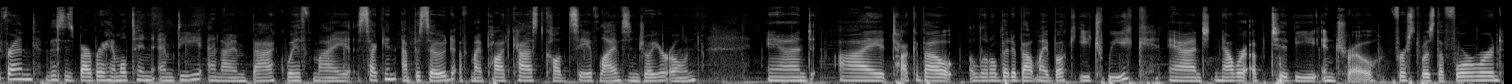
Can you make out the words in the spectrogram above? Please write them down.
friend, this is Barbara Hamilton, MD, and I'm back with my second episode of my podcast called Save Lives, Enjoy Your Own. And I talk about a little bit about my book each week. And now we're up to the intro. First was the foreword,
